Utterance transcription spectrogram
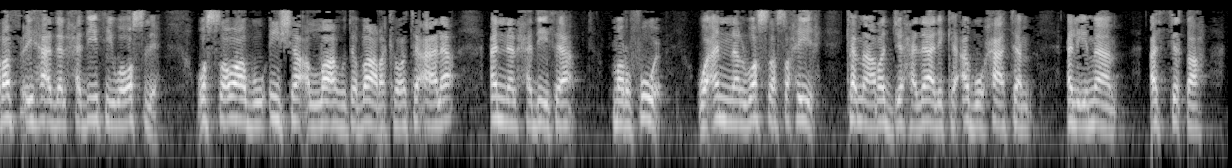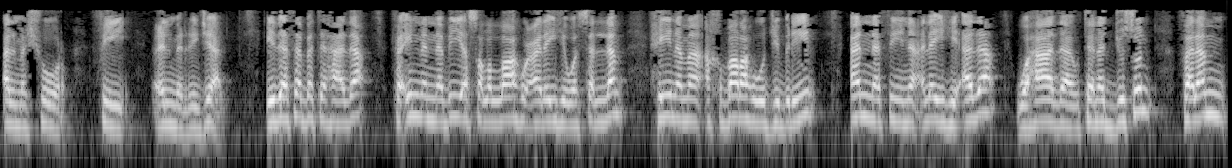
رفع هذا الحديث ووصله. والصواب إن شاء الله تبارك وتعالى أن الحديث مرفوع وأن الوصل صحيح كما رجح ذلك أبو حاتم الإمام الثقة المشهور في علم الرجال. إذا ثبت هذا فإن النبي صلى الله عليه وسلم حينما أخبره جبريل أن في نعليه أذى وهذا تنجس فلم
